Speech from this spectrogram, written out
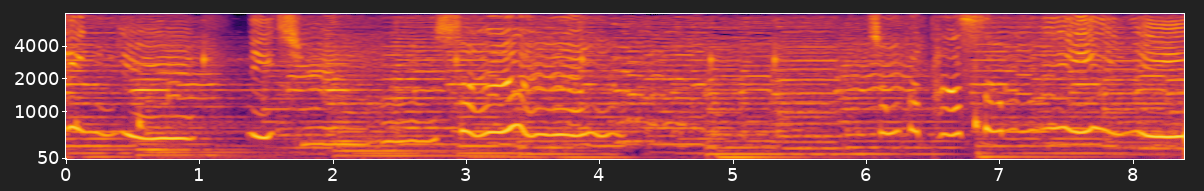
听雨，你全无伤，总不怕心依然。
